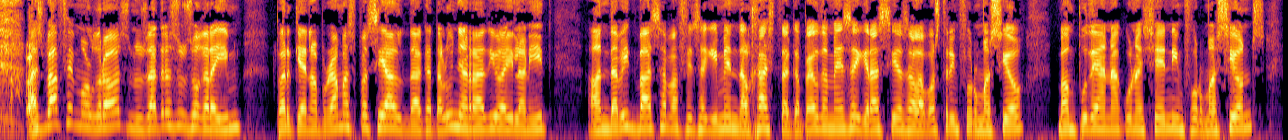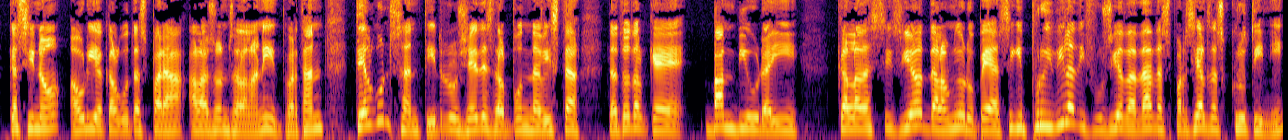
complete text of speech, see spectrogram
es va fer molt gros, nosaltres us ho agraïm, perquè en el programa especial de Catalunya Ràdio ahir la nit en David Bassa va fer seguiment del hashtag a peu de mesa i gràcies a la vostra informació vam poder anar coneixent informacions que, si no, hauria calgut esperar a les 11 de la nit. Per tant, té algun sentit, Roger, des del punt de vista de tot el que vam viure ahir, que la decisió de la Unió Europea sigui prohibir la difusió de dades parcials d'escrutini?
